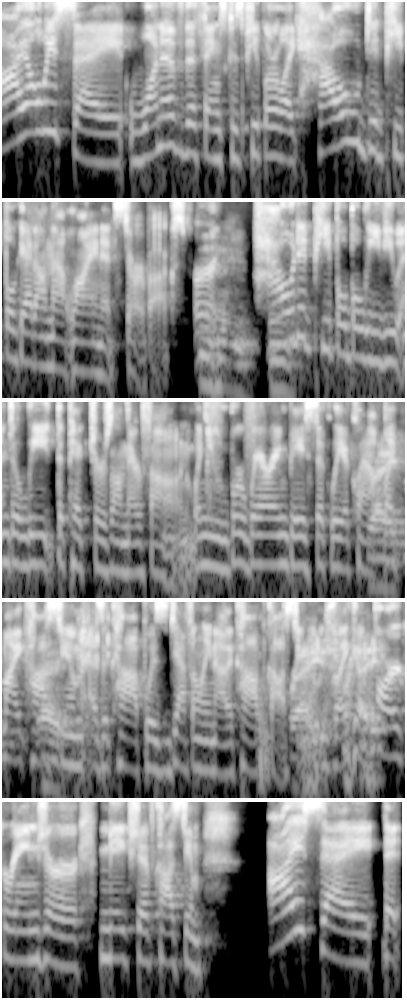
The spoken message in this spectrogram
I always say one of the things because people are like, how did people get on that line at Starbucks? Or mm-hmm. how mm-hmm. did people believe you and delete the pictures on their phone when you were wearing basically a clown? Right. Like my costume right. as a cop was definitely not a cop costume. Right. It was like a park ranger makeshift costume. I say that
